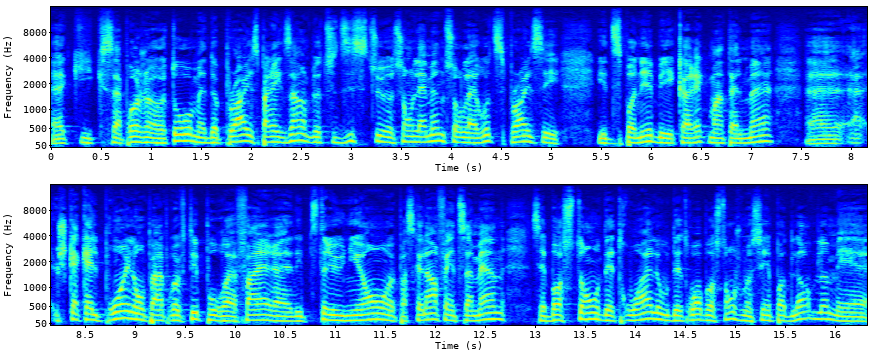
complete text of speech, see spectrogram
euh, qui, s'approche d'un retour, mais de Price, par exemple, tu dis si, tu, si on l'amène sur la route, si Price est, disponible et correct mentalement, euh, jusqu'à quel point on peut en profiter pour faire des petites réunions? Parce que là, en fin de semaine, c'est Boston, Détroit, là, ou Détroit-Boston, je me souviens pas de l'ordre, mais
